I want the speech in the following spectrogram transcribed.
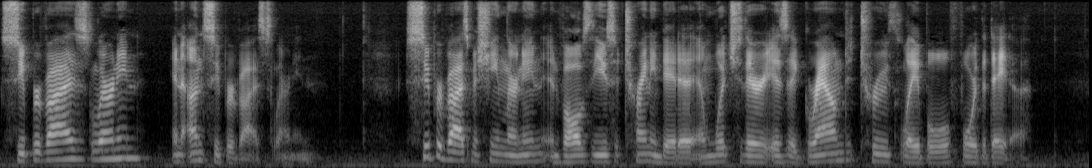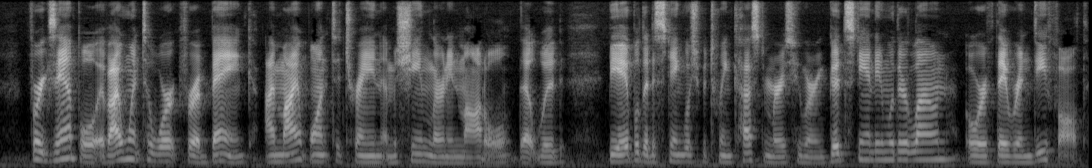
supervised learning and unsupervised learning. Supervised machine learning involves the use of training data in which there is a ground truth label for the data. For example, if I went to work for a bank, I might want to train a machine learning model that would be able to distinguish between customers who are in good standing with their loan or if they were in default.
